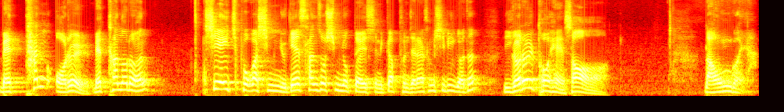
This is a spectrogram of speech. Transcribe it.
메탄올을, 메탄올은 CH4가 16에 산소 16 더했으니까 분자량 32거든. 이거를 더해서 나온 거야.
